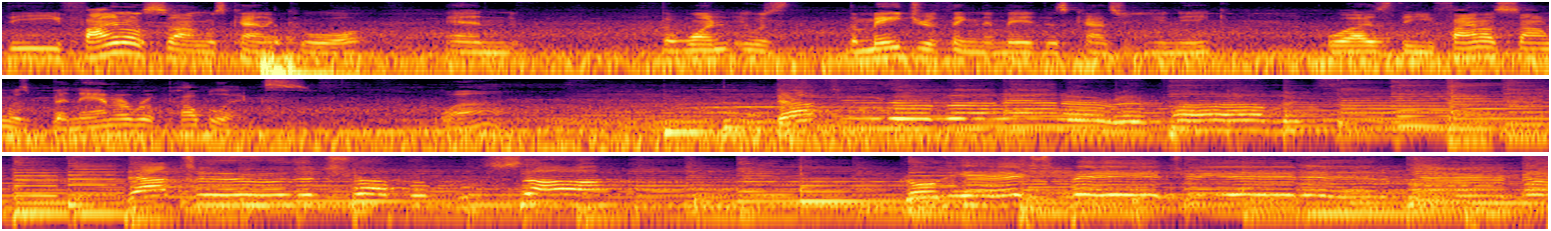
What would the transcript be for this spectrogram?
the final song was kind of cool, and the one it was the major thing that made this concert unique was the final song was Banana Republics. Wow. down to the banana republic. Down to the tropical sun. Go the expatriated America.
